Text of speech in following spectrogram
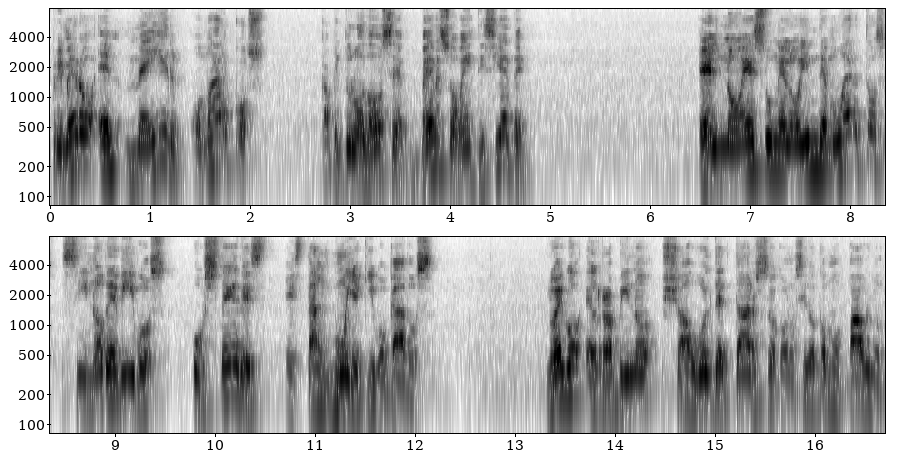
primero en Meir o Marcos, capítulo 12, verso 27. Él no es un Elohim de muertos, sino de vivos. Ustedes están muy equivocados. Luego el rabino Shaul de Tarso, conocido como Pablo,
